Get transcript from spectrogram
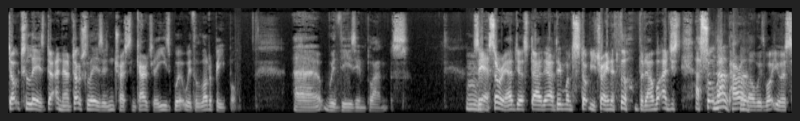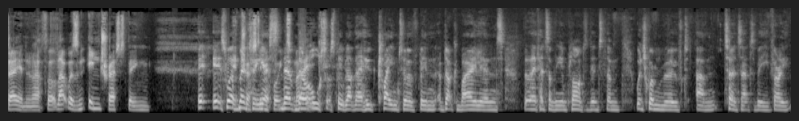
Dr. Liz, now Dr. Liz is an interesting character. He's worked with a lot of people uh, with these implants. So yeah, sorry, I just I, I didn't want to stop your train of thought, but I, I just I saw that No, parallel no. with what you were saying, and I thought that was an interesting. It, it's worth mentioning, yes, there, there are all sorts of people out there who claim to have been abducted by aliens, that they've had something implanted into them, which, when removed, um, turns out to be very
